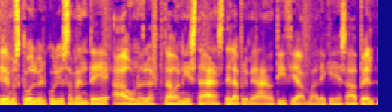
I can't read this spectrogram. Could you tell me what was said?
tenemos que volver curiosamente a uno de los protagonistas de la primera noticia, ¿vale? Que es Apple.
